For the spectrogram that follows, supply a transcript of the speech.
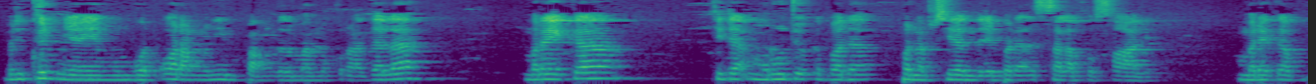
berikutnya yang membuat orang menyimpang dalam Al-Quran adalah mereka tidak merujuk kepada penafsiran daripada salafus salih. Mereka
